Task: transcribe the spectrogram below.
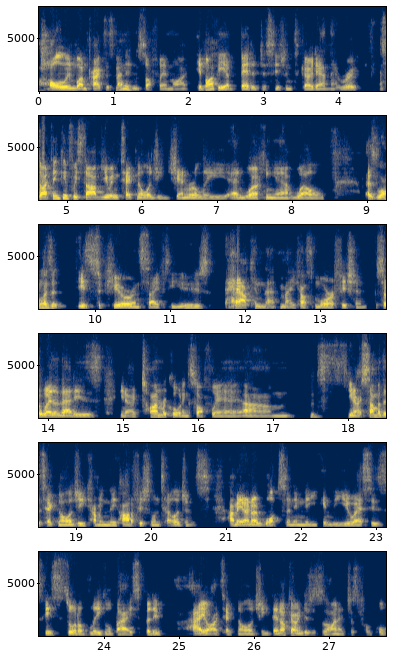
whole in one practice management software might. It might be a better decision to go down that route. So I think if we start viewing technology generally and working out well as long as it is secure and safe to use, how can that make us more efficient? So whether that is, you know, time recording software, um, you know, some of the technology coming, the artificial intelligence. I mean, I know Watson in the in the US is is sort of legal based, but if AI technology, they're not going to design it just for law.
